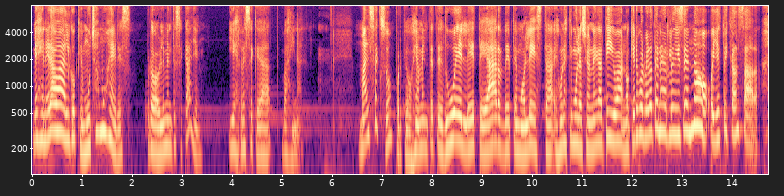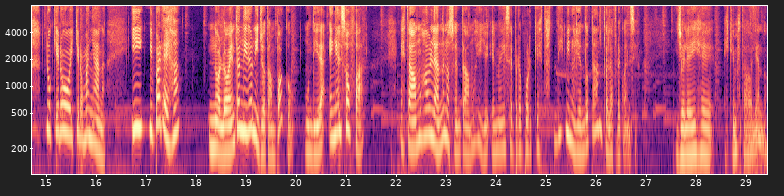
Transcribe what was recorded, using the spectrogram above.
me generaba algo que muchas mujeres probablemente se callen y es resequedad vaginal. Mal sexo, porque obviamente te duele, te arde, te molesta, es una estimulación negativa, no quieres volver a tenerlo y dices, no, hoy estoy cansada, no quiero hoy, quiero mañana. Y mi pareja no lo ha entendido ni yo tampoco. Un día en el sofá estábamos hablando, nos sentamos y yo- él me dice, pero ¿por qué estás disminuyendo tanto la frecuencia? Y yo le dije, es que me está doliendo.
